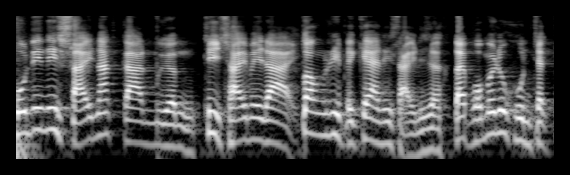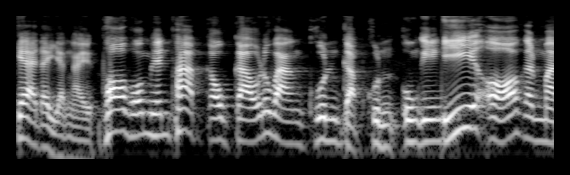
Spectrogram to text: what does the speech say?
คุณนี่นิสัยนักการเมืองที่ใช้ไม่ได้ ต้องรีบไปแก้นิสัยนี้ซะแต่ผมไม่รู้คุณจะแก้ได้ยังไง พอผมเห็นภาพเก่าๆระหว่างคุณกับคุณอุงอิงอีอ๋อกันมา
